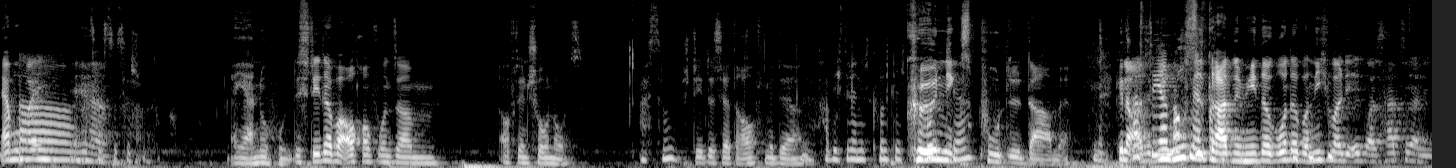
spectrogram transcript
Ja, wobei- Ah, ja. jetzt hast du es ja schon. Naja, nur Hund. Es steht aber auch auf unserem, auf den Shownotes. Ach so, Steht es ja drauf mit der habe ich wieder nicht gründlich geguckt, ja? Königspudeldame. Genau, also die ja hustet gerade im Hintergrund, aber nicht, weil die irgendwas hat, sondern die,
